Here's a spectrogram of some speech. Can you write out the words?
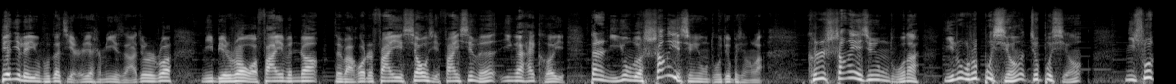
编辑类用途再解释一下什么意思啊？就是说，你比如说我发一文章，对吧？或者发一消息、发一新闻，应该还可以。但是你用作商业性用途就不行了。可是商业性用途呢？你如果说不行就不行。你说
